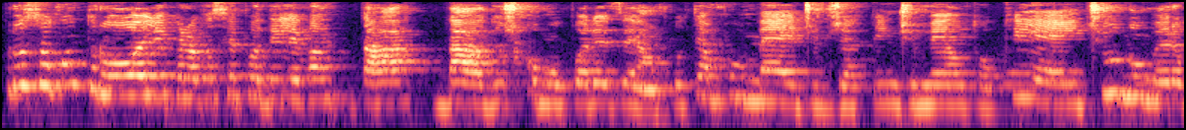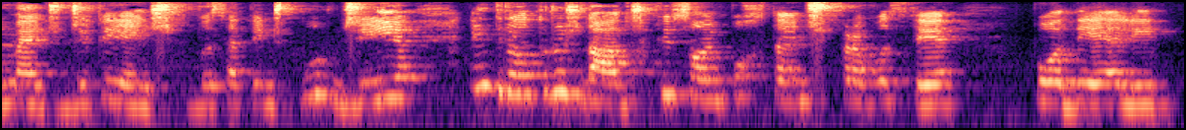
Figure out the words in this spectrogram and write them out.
Para o seu controle, para você poder levantar dados como, por exemplo, o tempo médio de atendimento ao cliente, o número médio de clientes que você atende por dia, entre outros dados que são importantes para você poder ali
